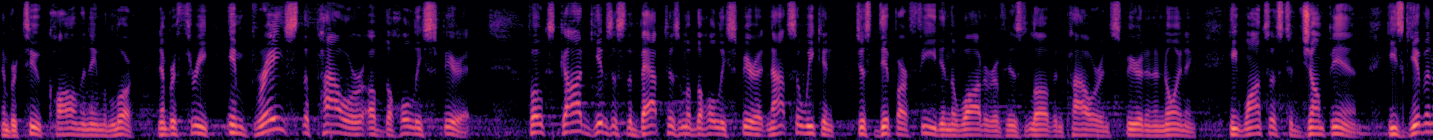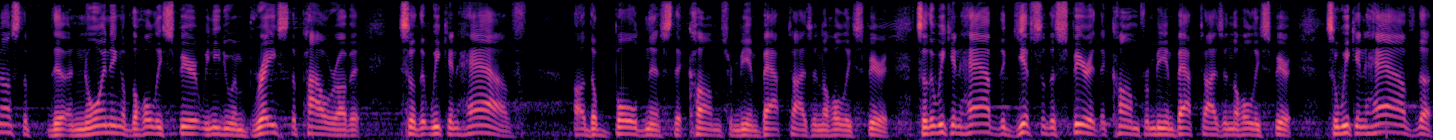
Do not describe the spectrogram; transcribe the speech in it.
Number two, call on the name of the Lord. Number three, embrace the power of the Holy Spirit. Folks, God gives us the baptism of the Holy Spirit not so we can just dip our feet in the water of His love and power and spirit and anointing. He wants us to jump in. He's given us the, the anointing of the Holy Spirit. We need to embrace the power of it so that we can have uh, the boldness that comes from being baptized in the Holy Spirit, so that we can have the gifts of the Spirit that come from being baptized in the Holy Spirit, so we can have the,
